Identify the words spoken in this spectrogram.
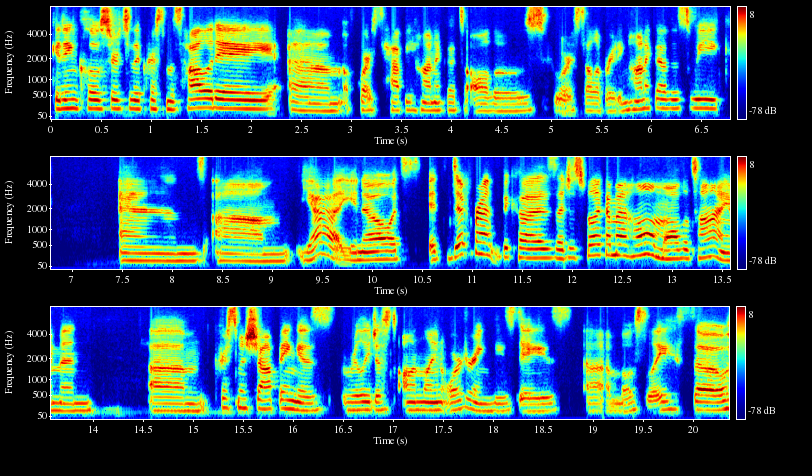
getting closer to the Christmas holiday. Um, of course, happy Hanukkah to all those who are celebrating Hanukkah this week and um, yeah you know it's it's different because i just feel like i'm at home all the time. And um, christmas shopping is really just online ordering these days uh, mostly. So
